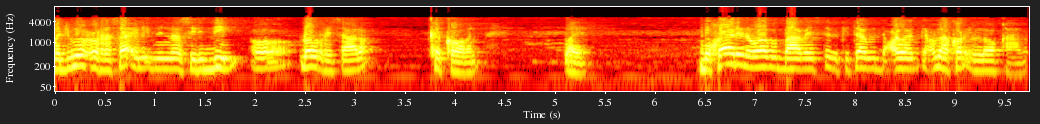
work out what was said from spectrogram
majmuucu rasaa'il ibni naasiridiin oo dhowr risaalo ka kooban. Bukhaarina waaba baabaystaba kitaabu dacawaad gacmaha kor in loo qaado.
